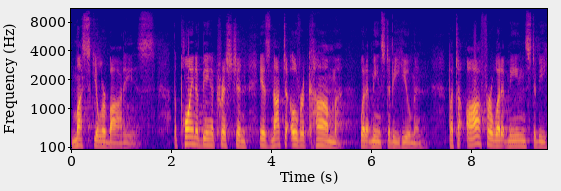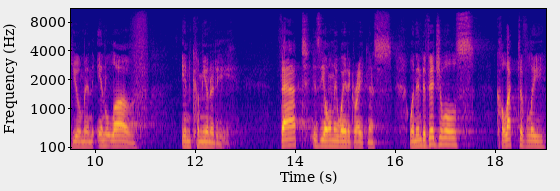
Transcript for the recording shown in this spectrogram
muscular bodies. The point of being a Christian is not to overcome what it means to be human, but to offer what it means to be human in love, in community. That is the only way to greatness. When individuals collectively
